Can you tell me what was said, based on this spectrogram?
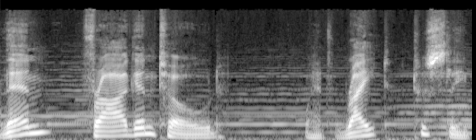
Then Frog and Toad went right to sleep.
